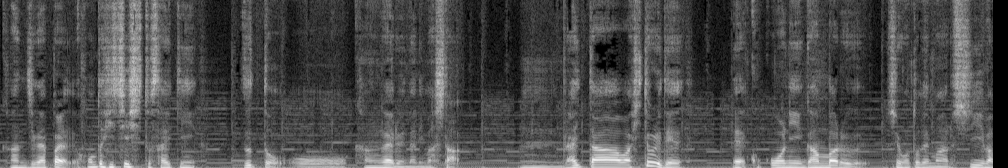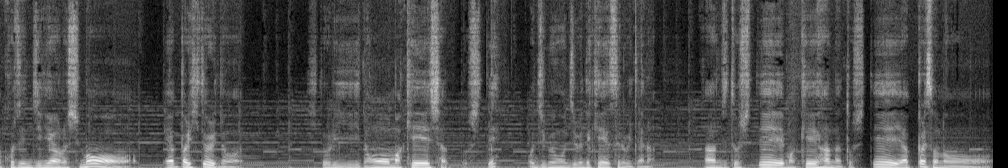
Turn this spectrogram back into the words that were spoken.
感じが、やっぱりほんとひしひしと最近ずっと考えるようになりました。うん、ライターは一人でで、ここに頑張る仕事でもあるし、まあ、個人事業主も、やっぱり一人の、一人の、まあ、経営者として、自分を自分で経営するみたいな感じとして、まあ、経営判断として、やっぱりその、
